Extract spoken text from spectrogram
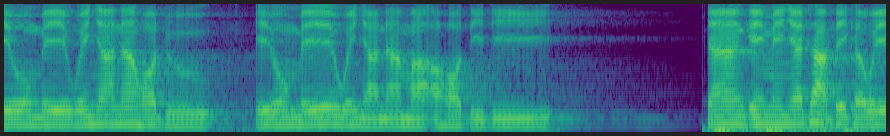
ဧဝမေဝိညာဏံဟောတုဧဝမေဝိညာဏမအဟောတိတိတံကိမညထဘိကဝေ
